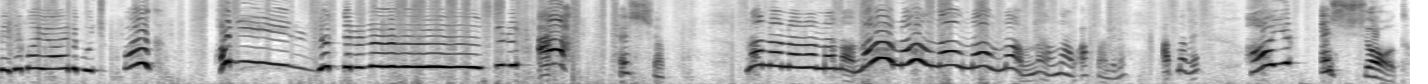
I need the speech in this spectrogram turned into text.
Benim hayalim uçmak. Hadi. Götürürüz. Ah. Headshot. No no no no no no no no no no no no no atma beni. Atma beni. Hayır. Headshot.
